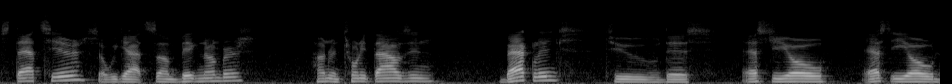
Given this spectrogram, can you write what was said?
stats here. So we got some big numbers. 120,000 backlinks to this SGO SEO.com.tw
